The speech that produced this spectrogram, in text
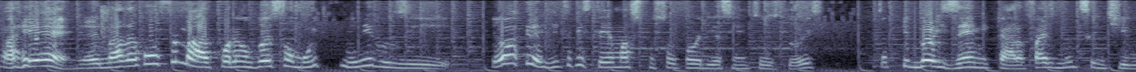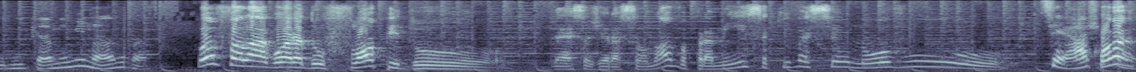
aí é, é nada confirmado, porém os dois são muito amigos e eu acredito que eles tenham umas consultorias assim, entre os dois. Até porque 2M, cara, faz muito sentido. Mikami e Minami, mano. Vamos falar agora do flop do dessa geração nova? Pra mim, isso aqui vai ser o novo. Você acha? Qual,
